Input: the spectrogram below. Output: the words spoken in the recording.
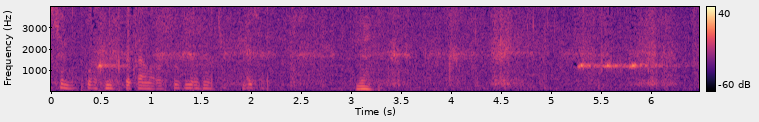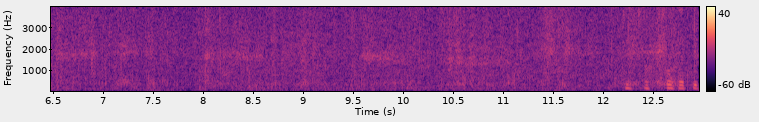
Знаєш, чем класна така камера? Тут можно... Да. Ти слухай, ти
